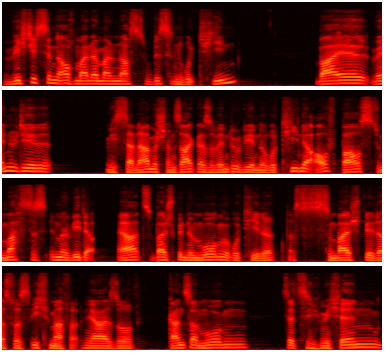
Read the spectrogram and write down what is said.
Wichtig sind auch meiner Meinung nach so ein bisschen Routinen, weil wenn du dir, wie es der Name schon sagt, also wenn du dir eine Routine aufbaust, du machst es immer wieder. Ja, zum Beispiel eine Morgenroutine. Das ist zum Beispiel das, was ich mache. Ja, also ganz am Morgen setze ich mich hin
